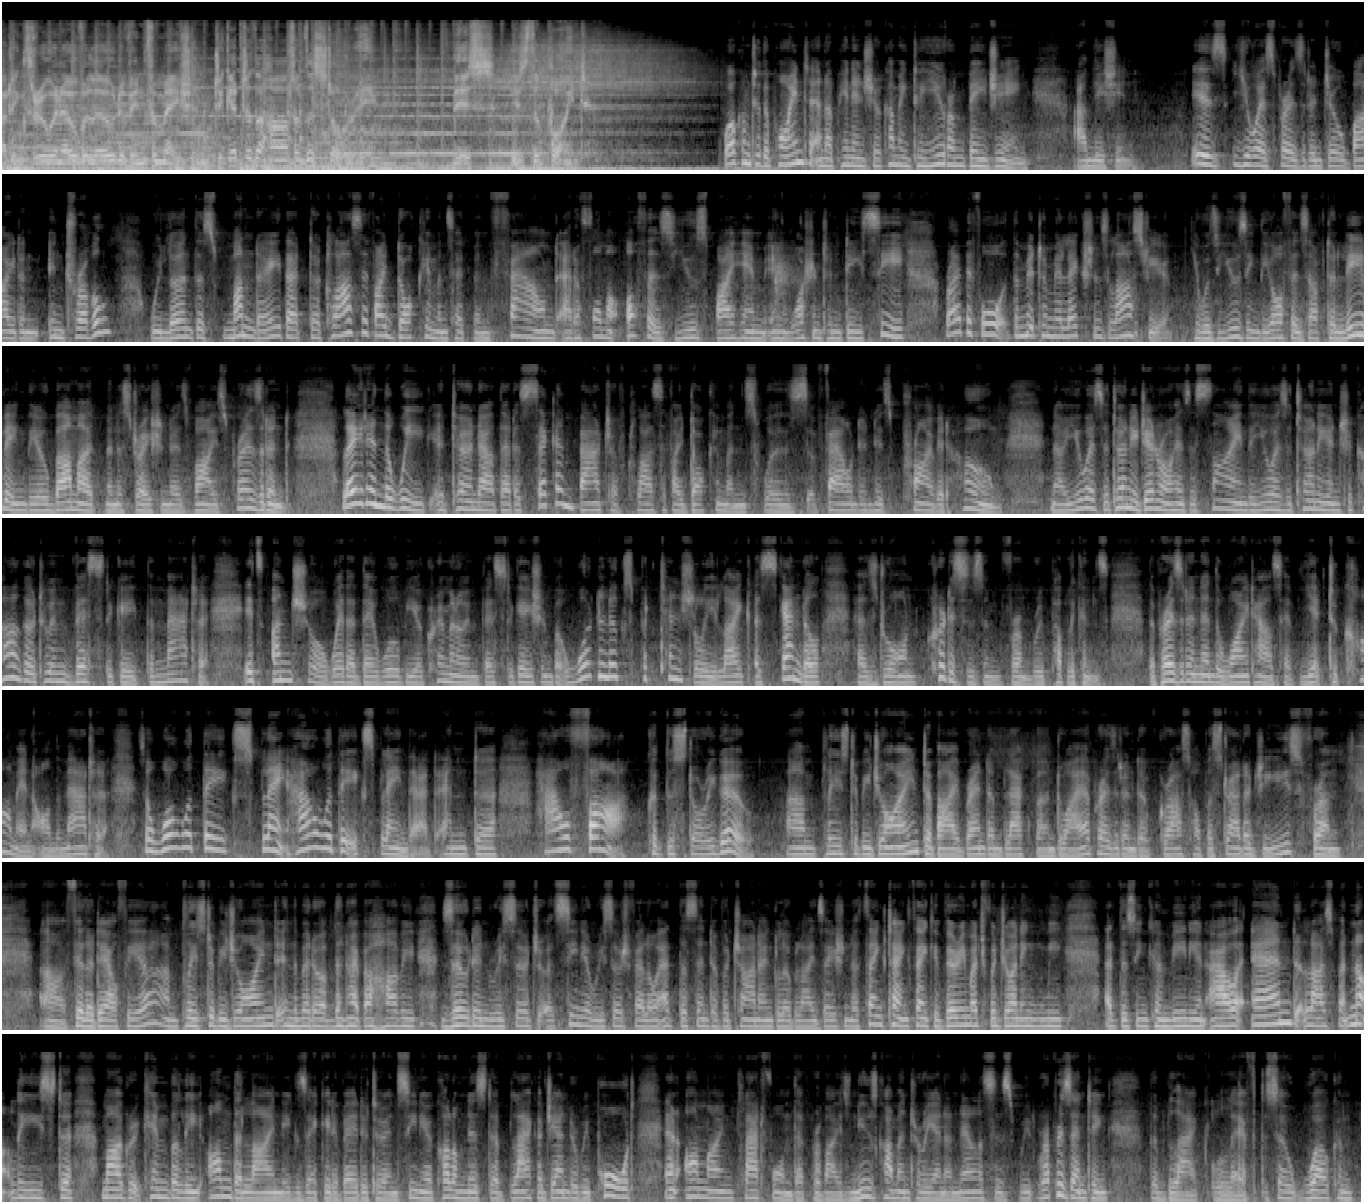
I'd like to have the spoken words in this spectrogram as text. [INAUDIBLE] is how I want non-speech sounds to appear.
cutting through an overload of information to get to the heart of the story. This is The Point. Welcome to The Point, an opinion show coming to you from Beijing. I'm Liu Xin. Is US President Joe Biden in trouble? We learned this Monday that uh, classified documents had been found at a former office used by him in Washington, D.C., right before the midterm elections last year. He was using the office after leaving the Obama administration as vice president. Late in the week, it turned out that a second batch of classified documents was found in his private home. Now, U.S. Attorney General has assigned the U.S. Attorney in Chicago to investigate the matter. It's unsure whether there will be a criminal investigation, but what looks potentially like a scandal has drawn criticism from Republicans. The president and the White House have yet to comment on the matter. So, what would they explain? How would they explain that? And uh, how far could the story go? I'm pleased to be joined by Brandon Blackburn Dwyer, president of Grasshopper Strategies from uh, Philadelphia. I'm pleased to be joined in the middle of the night by Harvey Dzodin, research, uh, senior research fellow at the Center for China and Globalization, a think tank. Thank you very much for joining me at this inconvenient hour. And last but not least, uh, Margaret Kimberly on the line, executive editor and senior columnist of Black Agenda Report, an online platform that provides news commentary and analysis representing the black left. So welcome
